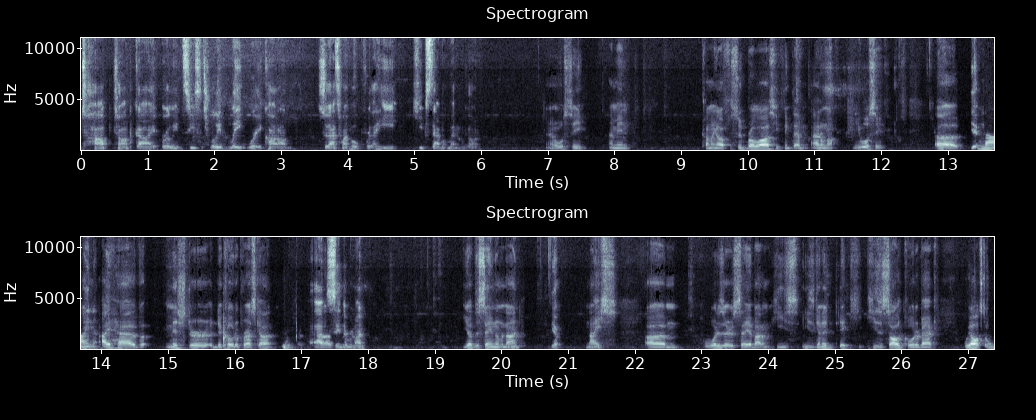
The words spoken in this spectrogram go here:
top top guy early in the season. It's really late where he caught on. So that's why I'm hoping for that he keeps that momentum going. Yeah, we'll see. I mean, coming off a Super Bowl loss, you think that I don't know. You will see. Uh, Yeah. nine. I have Mr. Dakota Prescott. Uh, to say number nine. You have the same number nine. Yep. Nice. Um, what is there to say about him? He's he's gonna he's a solid quarterback. We also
